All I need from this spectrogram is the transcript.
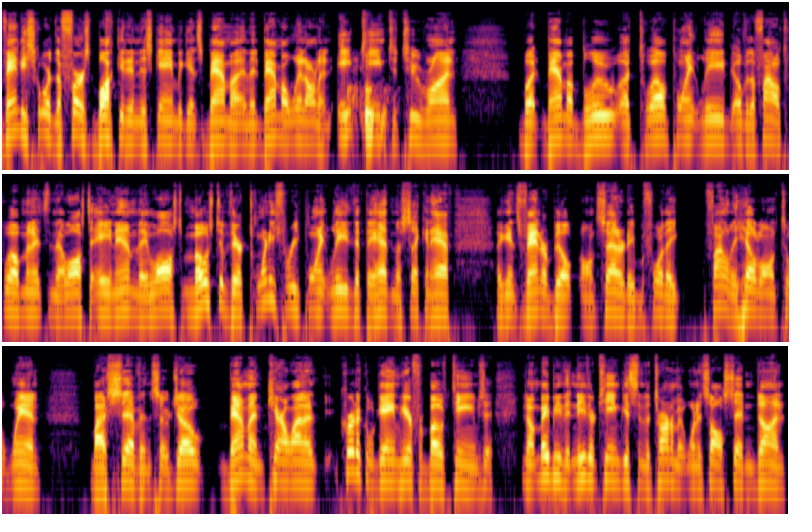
Vandy scored the first bucket in this game against Bama, and then Bama went on an 18 to 2 run but Bama blew a 12-point lead over the final 12 minutes, and they lost to A&M. They lost most of their 23-point lead that they had in the second half against Vanderbilt on Saturday before they finally held on to win by seven. So, Joe, Bama and Carolina, critical game here for both teams. You know, maybe that neither team gets in the tournament when it's all said and done,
